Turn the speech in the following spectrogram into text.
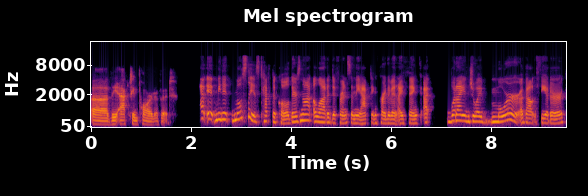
uh, the acting part of it? I, mean, it mostly is technical. There's not a lot of difference in the acting part of it. I think. I, what I enjoy more about theater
